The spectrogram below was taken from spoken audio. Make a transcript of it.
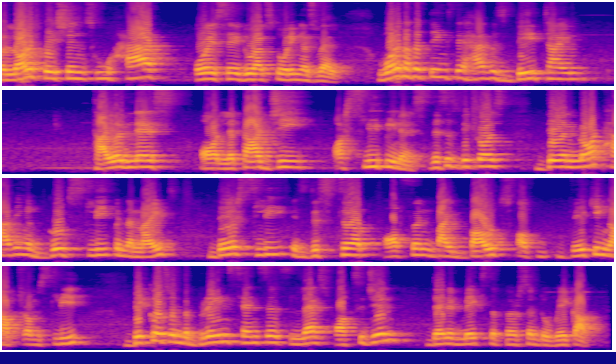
but a lot of patients who have OSA do have snoring as well. One of the other things they have is daytime tiredness or lethargy or sleepiness. This is because they are not having a good sleep in the night. Their sleep is disturbed often by bouts of waking up from sleep because when the brain senses less oxygen, then it makes the person to wake up.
